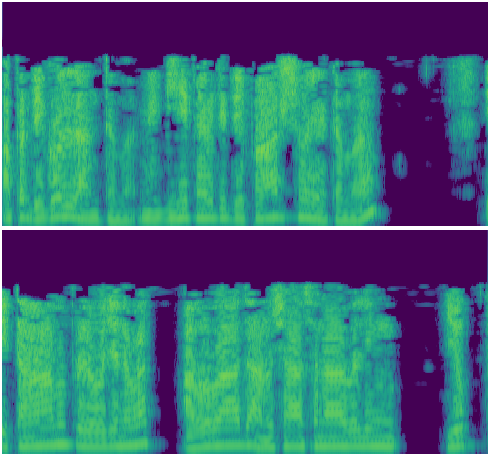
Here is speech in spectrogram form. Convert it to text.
අප දෙගොල්ලන්ටම මේ ගිහි පැවිදි දෙපාර්ශ්වයටම ඊටාම ප්‍රයෝජනවත් අවවාද අනුශාසනා වලින් යුක්ත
